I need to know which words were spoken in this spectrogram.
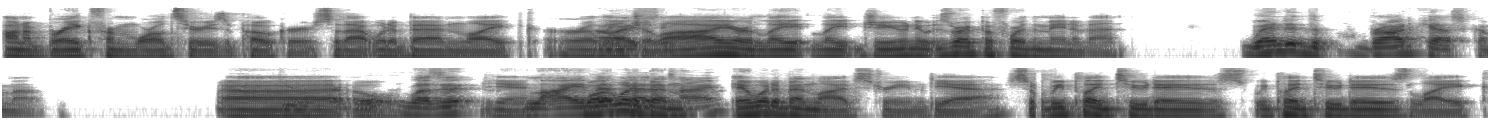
on a break from world series of poker so that would have been like early Oh, I see. july or late late june it was right before the main event When did the broadcast come out? Uh oh, was it yeah live well, it at would have that been time? it would have been live streamed yeah so we played two days we played two days like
